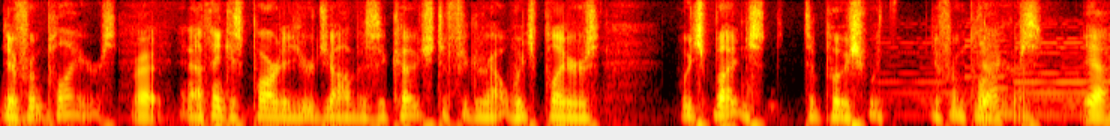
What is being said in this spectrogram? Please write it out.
different players. Right. And I think it's part of your job as a coach to figure out which players, which buttons to push with different players. Exactly. Yeah.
